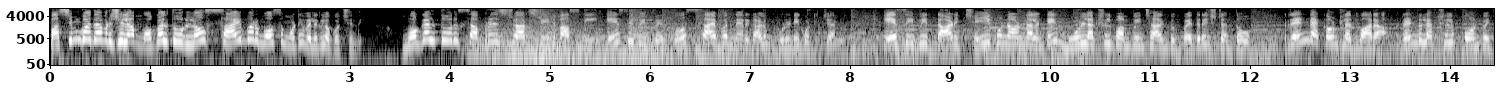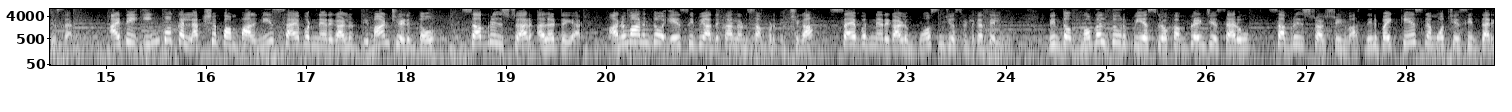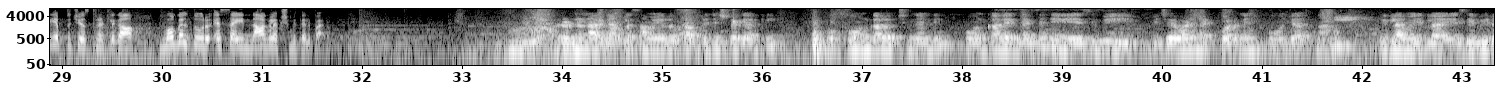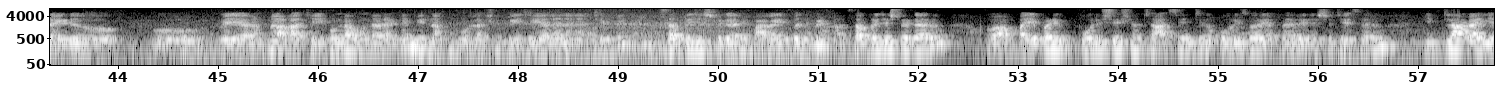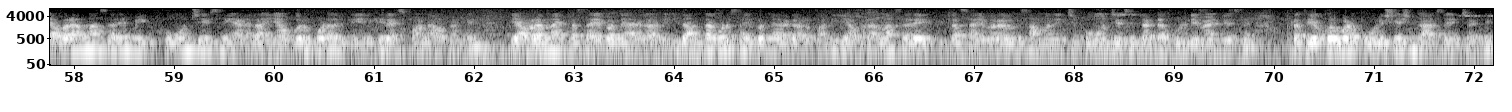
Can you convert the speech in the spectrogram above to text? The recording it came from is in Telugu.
పశ్చిమ గోదావరి జిల్లా మొగల్తూరులో సైబర్ మోసం ఒకటి వెలుగులోకి వచ్చింది. మొగల్తూరు సబ్ రిజిస్ట్రార్ శ్రీనివాస్ని ఏసీబీ పేరుతో సైబర్ నేరగాళ్ళు బురిడి కొట్టించారు. ఏసీబీ దాడి చేయకుండా ఉండాలంటే మూడు లక్షలు పంపించాలంటూ బెదిరించడంతో రెండు అకౌంట్ల ద్వారా రెండు లక్షలు ఫోన్ పే చేశారు. అయితే ఇంకొక లక్ష పంపాలని సైబర్ నేరగాళ్ళు డిమాండ్ చేయడంతో సబ్ రిజిస్ట్రార్ అలర్ట్ అయ్యారు. అనుమానంతో ఏసీబీ అధికారులను సంప్రదించగా సైబర్ నేరగాళ్ళు మోసం చేసినట్లుగా తెలిపింది. దీంతో మొగల్తూరు పిఎస్లో కంప్లైంట్ చేశారు సబ్ రిజిస్ట్రార్ శ్రీనివాస్. దీనిపై కేసు నమోదు చేసి దర్యాప్తు చేస్తున్నట్లుగా మొగల్తూరు ఎస్ఐ నాగలక్ష్మి తెలిపారు. రెండున్నర గంటల సమయంలో సబ్ రిజిస్టర్ గారికి ఒక ఫోన్ కాల్ వచ్చిందండి. ఫోన్ కాల్ ఏంటంటే నేను ఏసీబీ విజయవాడ హెడ్ క్వార్టర్ నుంచి ఫోన్ చేస్తున్నాను. ఇట్లా మీ ఇట్లా ఏసీబీ రైడ్ వేయాలంటే అలా చేయకుండా ఉండాలంటే మీరు నాకు మూడు లక్షలు పే చేయాలి అని చెప్పి సబ్ రిజిస్టర్ గారిని బాగా ఇబ్బంది పెట్టాను సబ్ రిజిస్టర్ గారు భయపడి పోలీస్ స్టేషన్ వచ్చి ఆశ్రయించగా పోలీసు వారు ఎఫ్ఐఆర్ రిజిస్టర్ చేశారు. ఇట్లాగా ఎవరన్నా సరే మీకు ఫోన్ చేసిన ఎడల ఎవరు కూడా దేనికి రెస్పాండ్ అవ్వకండి. ఎవరన్నా ఇట్లా సైబర్ నేరగాళ్ళు ఇదంతా కూడా సైబర్ నేరగాళ్ళ పని. ఎవరన్నా సరే ఇట్లా సైబర్కి సంబంధించి ఫోన్ చేసి ఇట్లా డబ్బులు డిమాండ్ చేస్తే ప్రతి ఒక్కరు కూడా పోలీస్ స్టేషన్కి ఆశ్రయించండి.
